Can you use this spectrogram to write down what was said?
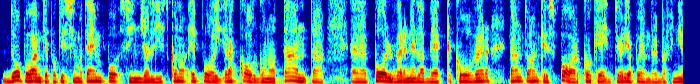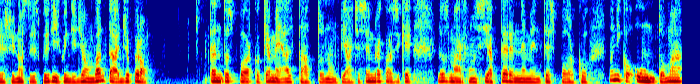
dopo anche pochissimo tempo si ingialliscono e poi raccolgono tanta eh, polvere nella back cover, tanto anche sporco che in teoria poi andrebbe a finire sui nostri dispositivi, quindi è già un vantaggio, però tanto sporco che a me al tatto non piace. Sembra quasi che lo smartphone sia perennemente sporco. Non dico unto, ma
